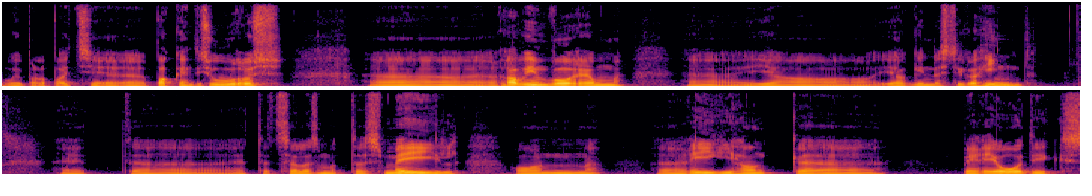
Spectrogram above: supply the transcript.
võib-olla patsi-, pakendi suurus äh,, ravimvorm äh, ja, ja kindlasti ka hind. et, et, et selles mõttes meil on riigihanke äh, perioodiks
